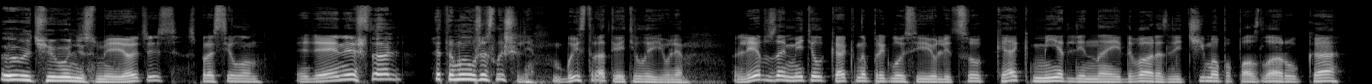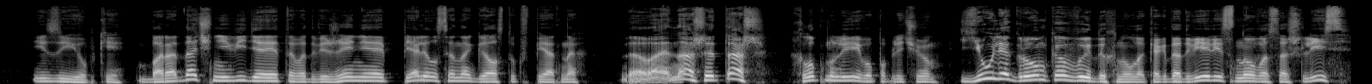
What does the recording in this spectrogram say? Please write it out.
«А вы чего не смеетесь?» — спросил он. «Идейный, что ли?» «Это мы уже слышали», — быстро ответила Юля. Лев заметил, как напряглось ее лицо, как медленно, едва различимо поползла рука из юбки. Бородач, не видя этого движения, пялился на галстук в пятнах. «Давай наш этаж!» — хлопнули его по плечу. Юля громко выдохнула, когда двери снова сошлись,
